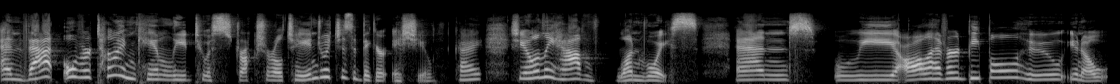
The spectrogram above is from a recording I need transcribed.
And that over time can lead to a structural change, which is a bigger issue. Okay. So you only have one voice. And we all have heard people who, you know,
